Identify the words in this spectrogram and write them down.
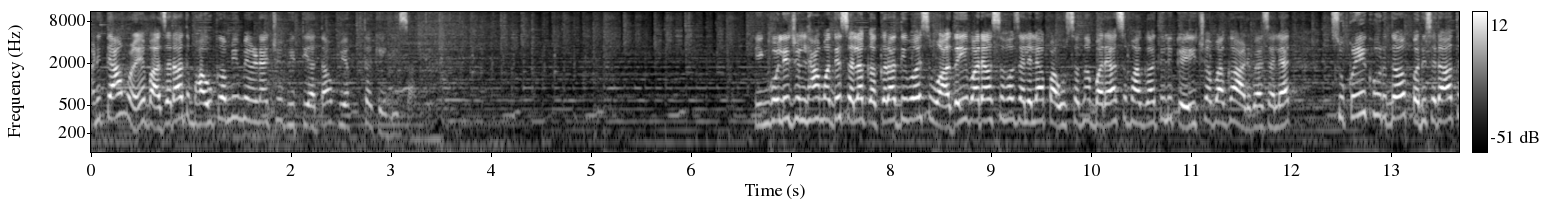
आणि त्यामुळे बाजारात भाव कमी मिळण्याची भीती आता व्यक्त केली जाते. हिंगोली जिल्ह्यामध्ये सलग अकरा दिवस वादळी वाऱ्यासह झालेल्या पावसानं बऱ्याच भागातील केळीच्या बागा आडव्या झाल्यात. सुकळी खुर्द परिसरात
